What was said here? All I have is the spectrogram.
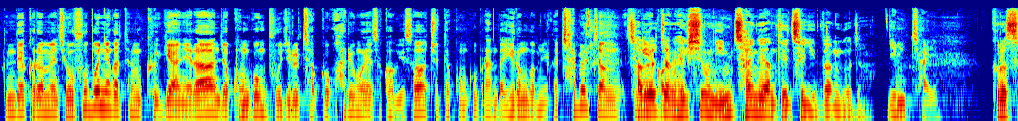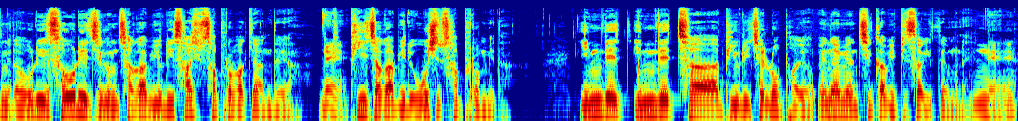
근데 그러면 지금 후보님 같은 그게 아니라 이제 공공 부지를 적극 활용을 해서 거기서 주택 공급을 한다 이런 겁니까? 차별점 차별점 핵심은 임차인에 대한 대책이 있다는 거죠. 임차인. 그렇습니다. 우리 서울이 지금 자가 비율이 44%밖에 안 돼요. 네. 비자가 비율이 54%입니다. 임대 임대차 비율이 제일 높아요. 왜냐하면 집값이 비싸기 때문에. 네.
